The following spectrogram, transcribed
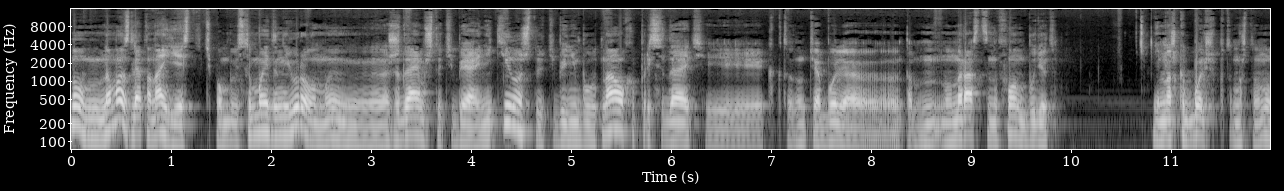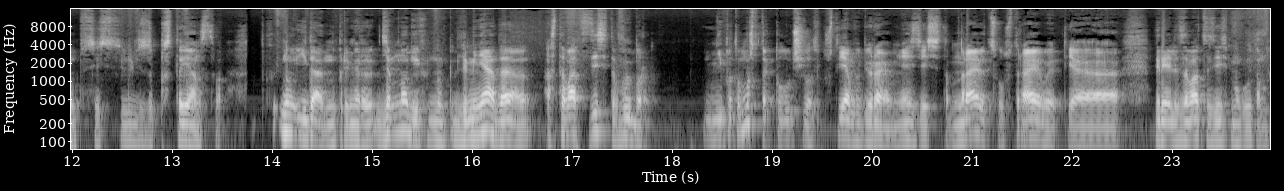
Ну, на мой взгляд, она есть. Типа, если made in Ural, мы ожидаем, что тебя не кинут, что тебе не будут на ухо приседать, и как-то ну, у тебя более там, ну, нравственный фон будет немножко больше, потому что, ну, есть люди за постоянство. Ну, и да, например, для многих, ну, для меня, да, оставаться здесь – это выбор. Не потому, что так получилось, потому что я выбираю. Мне здесь там нравится, устраивает. Я реализоваться здесь могу там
